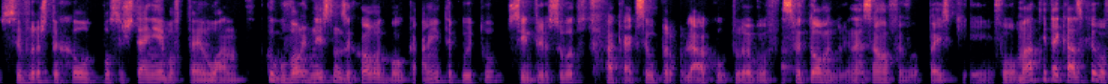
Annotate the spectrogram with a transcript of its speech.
се връщаха от посещение в Тайланд. Тук говорим наистина за хора от Балканите, които се интересуват от това как се управлява култура в световен, дори не само в европейски формат. И те казаха в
